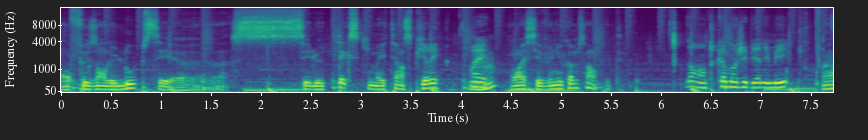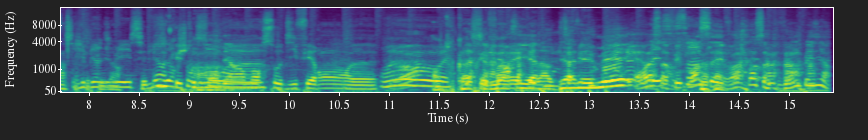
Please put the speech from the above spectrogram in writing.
en faisant le loop, c'est euh, c'est le texte qui m'a été inspiré. Ouais. Mhm. Ouais, c'est venu comme ça en fait. Non, en tout cas, moi j'ai bien aimé. Ah, J'ai bien plaisir. aimé C'est bien que plusieurs tout le monde ait un euh, morceau différent. euh, Ouais, ouais, ouais. En ouais. tout cas, c'est Ça fait- Marie, elle a bien aimé. Ouais, mais ça fait c'est- Franchement, ça fait vraiment plaisir.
